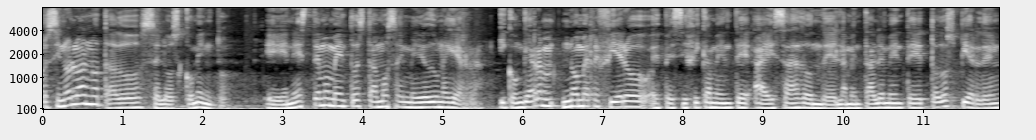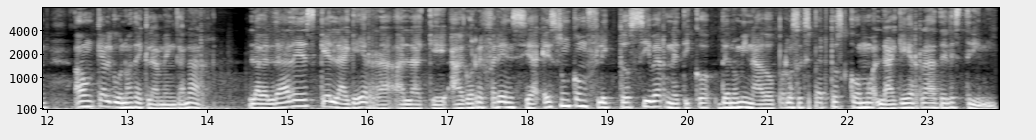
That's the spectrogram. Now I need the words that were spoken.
Por si no lo han notado, se los comento. En este momento estamos en medio de una guerra. Y con guerra no me refiero específicamente a esas donde lamentablemente todos pierden, aunque algunos declamen ganar. La verdad es que la guerra a la que hago referencia es un conflicto cibernético denominado por los expertos como la guerra del streaming.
